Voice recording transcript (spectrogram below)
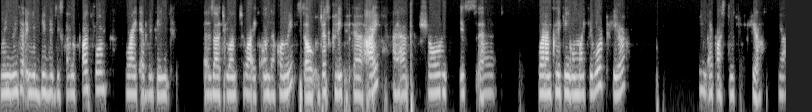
When you enter, it will give you this kind of platform. Write everything uh, that you want to write on the commit. So just click uh, I. I have shown is uh, what I'm clicking on my keyboard here. And I passed it here. Yeah.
